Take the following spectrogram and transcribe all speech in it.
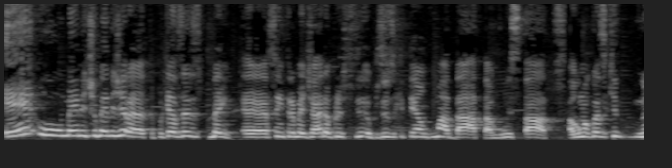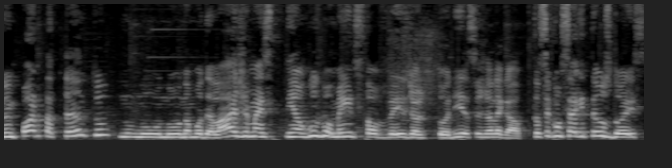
e o many-to-many direto. Porque às vezes, bem, é, essa intermediária eu preciso, eu preciso, que tenha alguma data, algum status, alguma coisa que não importa tanto no, no, na modelagem, mas em alguns momentos, talvez, de auditoria seja legal. Então você consegue ter os dois,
